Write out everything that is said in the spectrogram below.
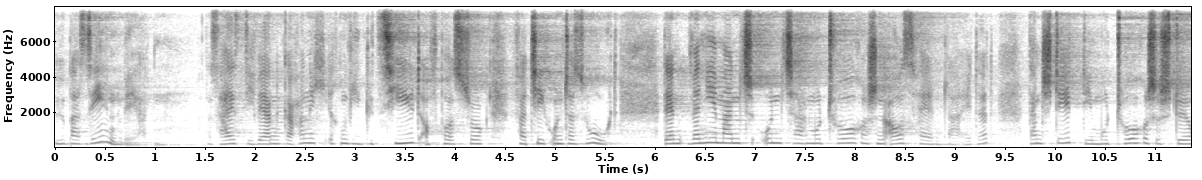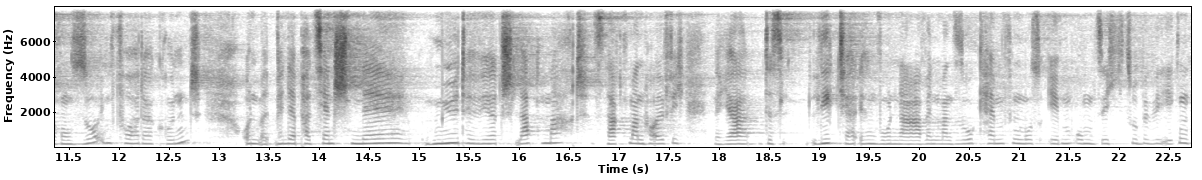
übersehen werden. Das heißt, die werden gar nicht irgendwie gezielt auf Poststroke-Fatigue untersucht. Denn wenn jemand unter motorischen Ausfällen leidet, dann steht die motorische Störung so im Vordergrund und wenn der Patient schnell müde wird, schlapp macht, sagt man häufig, naja, das liegt ja irgendwo nah, wenn man so kämpfen muss, eben um sich zu bewegen,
